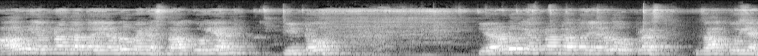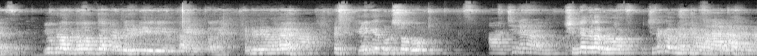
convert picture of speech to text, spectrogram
ಆರು ಎಮ್ನ ಘಾತ ಎರಡು ಮೈನಸ್ ನಾಲ್ಕು ಎನ್ ಇಂಟು ಎರಡು ಎಮ್ನ ಘಾತ ಎರಡು ಪ್ಲಸ್ ನಾಲ್ಕು ಎನ್. ಇವುಗಳ ಗುಣಲಬ್ಧ ಕಂಡು ಹಿಡಿಯಿರಿ ಅಂತ ಹೇಳ್ತಾರೆ. ಕಂಡು ಹಿಡಿಯೋಣ ಹೇಗೆ ಗುಣಿಸೋದು? ಚಿನ್ನಗಳ ಚಿಹ್ನೆಗಳು ಗುಣ. ಚಿಹ್ನೆಗಳ ಗುಣ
